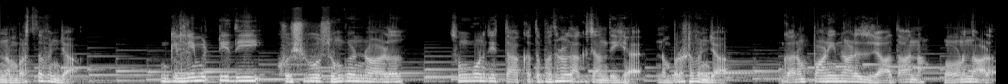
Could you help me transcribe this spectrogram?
ਨੰਬਰ 57 ਗਿੱਲੀ ਮਿੱਟੀ ਦੀ ਖੁਸ਼ਬੂ ਸੁੰਘਣ ਨਾਲ ਸੁੰਘਣ ਦੀ ਤਾਕਤ ਵਧਣ ਲੱਗ ਜਾਂਦੀ ਹੈ। ਨੰਬਰ 58 ਗਰਮ ਪਾਣੀ ਨਾਲ ਜ਼ਿਆਦਾ ਨਾ ਹੋਣ ਨਾਲ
